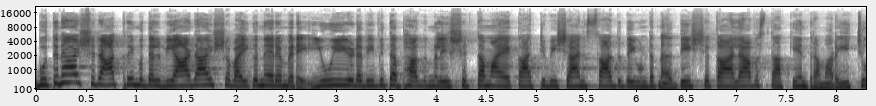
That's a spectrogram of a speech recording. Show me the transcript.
ബുധനാഴ്ച രാത്രി മുതൽ വ്യാഴാഴ്ച വൈകുന്നേരം വരെ യു എയുടെ വിവിധ ഭാഗങ്ങളിൽ ശക്തമായ കാറ്റ് വീശാൻ സാധ്യതയുണ്ടെന്ന് ദേശീയ കാലാവസ്ഥാ കേന്ദ്രം അറിയിച്ചു.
